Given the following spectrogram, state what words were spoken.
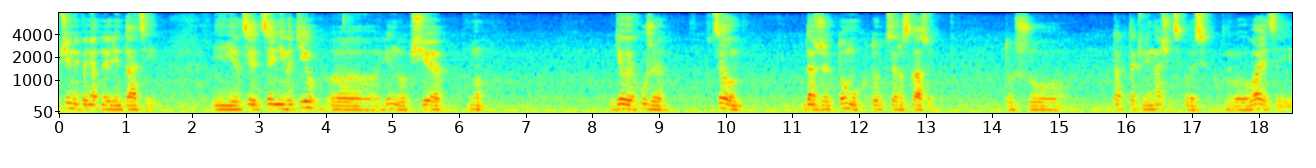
взагалі непонятної орієнтації. І цей, цей негатив, е, він взагалі ну, делає хуже в цілому навіть тому, хто це розказує. То що так, так чи інакше це кудись виливається і,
